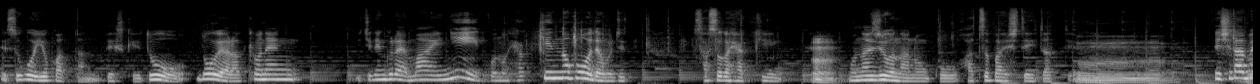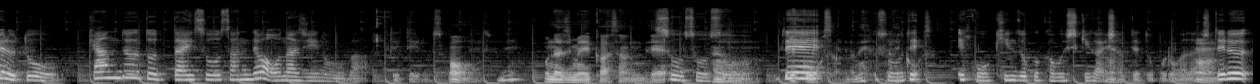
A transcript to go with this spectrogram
ですごい良かったんですけどどうやら去年1年ぐらい前にこの100均の方でもじさすが100均うん。同じようなのをこう発売していたっていうう、ん。で調べるとキャンドゥとダイソーさんでは同じのが出てるそうですね。同じメーカーさんで。そうそうそう。うんエでね。そうエコーさんエコー金属株式会社ってところが出してる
